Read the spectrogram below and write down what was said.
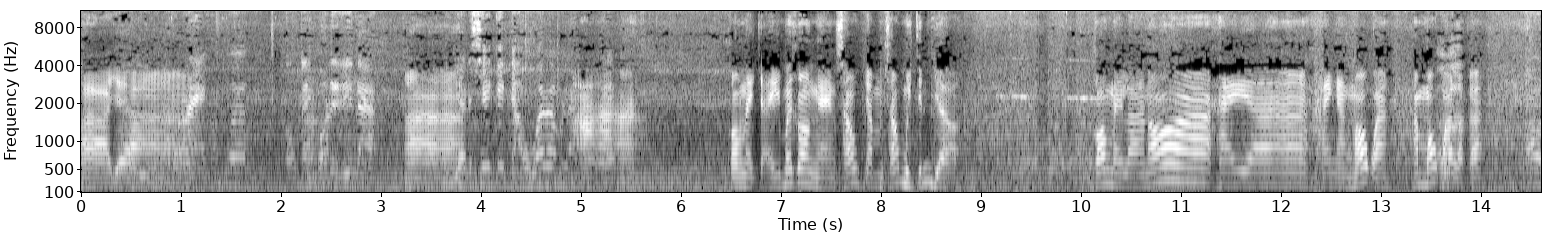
À, vậy à. Rõ ràng không có Còn đèn bỏ này đi nè. À à Giờ à, nó xét cái cầu quá đó mà à, à, à. con này chạy mới có 1669 giờ. Con này là nó hai à, 2001 à? 21 mã lực à Nó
